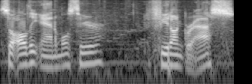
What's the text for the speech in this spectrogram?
So all the animals here feed on grass.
